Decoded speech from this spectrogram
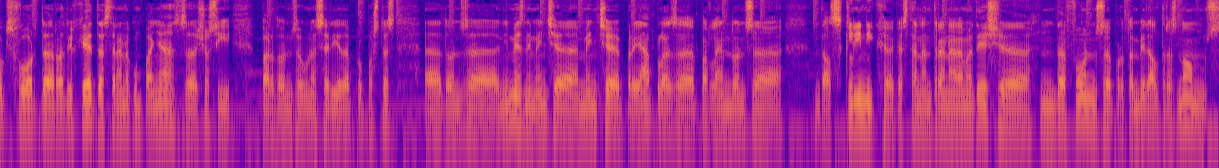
Oxford de Radiohead. Estaran acompanyats, eh, això sí, per doncs, una sèrie de propostes eh, doncs, eh, ni més ni menys, eh, menys preables. Eh, parlem doncs, eh, dels clínic eh, que estan entrant ara mateix eh, de fons, eh, però també d'altres noms.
